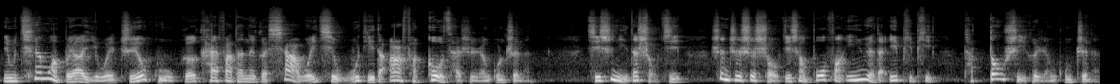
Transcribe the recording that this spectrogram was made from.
你们千万不要以为只有谷歌开发的那个下围棋无敌的阿尔法 Go 才是人工智能。其实你的手机，甚至是手机上播放音乐的 APP，它都是一个人工智能。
